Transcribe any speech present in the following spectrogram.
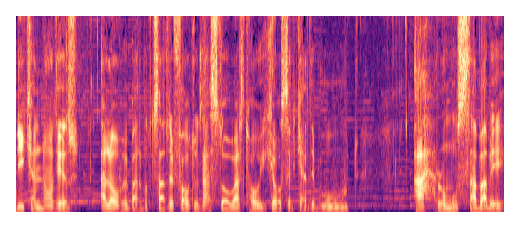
لیکن نادر علاوه بر متصرفات و دستاوردهایی که حاصل کرده بود اهرم و سبب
